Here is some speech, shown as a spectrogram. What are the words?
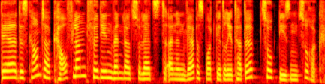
Der Discount Discounter Kaufland, für den Wendler zuletzt einen Werbespot gedreht hatte, zog diesen zurück.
